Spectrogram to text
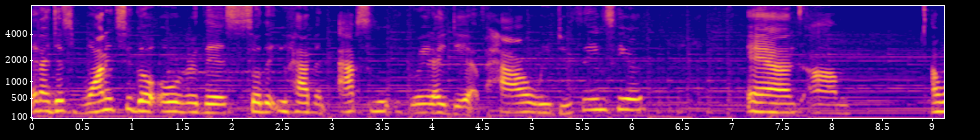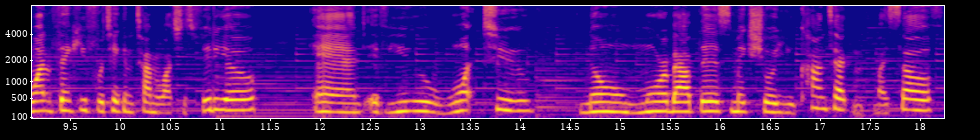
And I just wanted to go over this so that you have an absolutely great idea of how we do things here. And um, I want to thank you for taking the time to watch this video. And if you want to know more about this, make sure you contact myself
